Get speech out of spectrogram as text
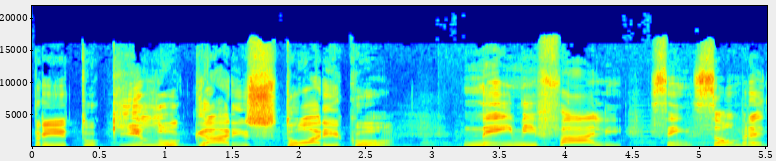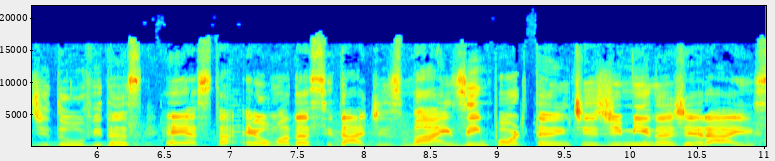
Preto, que lugar histórico! Nem me fale, sem sombra de dúvidas, esta é uma das cidades mais importantes de Minas Gerais.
